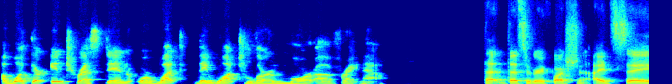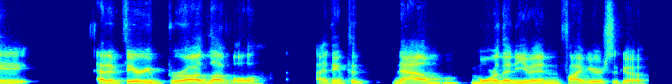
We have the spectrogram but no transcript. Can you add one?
what they're interested in or what they want to learn more of right now? That that's a great question. I'd say at a very broad level, I think that now more than even 5 years ago,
